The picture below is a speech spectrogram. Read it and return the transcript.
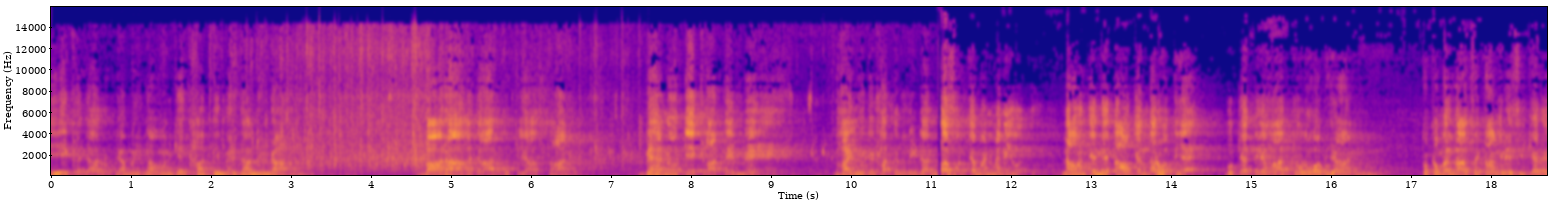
एक हज़ार रुपया महीना उनके खाते में डालूँगा। बारह हज़ार रुपया साल बहनों के खाते में, भाइयों के खाते में नहीं डालूँगा। बस उनके मन में नहीं होती। ना उनके नेताओं के अंदर होती है। वो कहते हैं, हाथ जोड़ो अभियान। तो कमलनाथ से कांग्रेसी कह रहे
